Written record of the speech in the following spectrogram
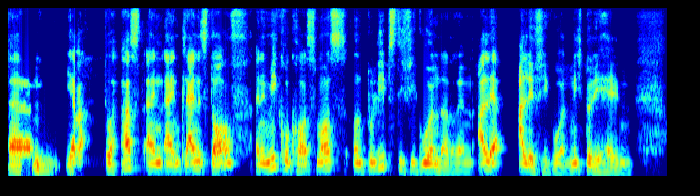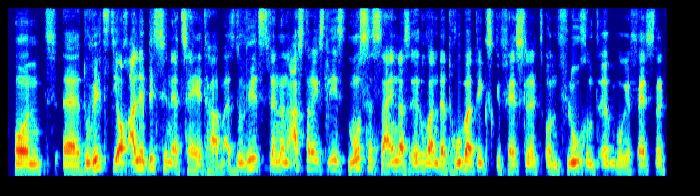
Ähm, ja, du hast ein, ein kleines Dorf, einen Mikrokosmos und du liebst die Figuren da drin. Alle, alle Figuren, nicht nur die Helden. Und äh, du willst die auch alle ein bisschen erzählt haben. Also du willst, wenn du ein Asterix liest, muss es sein, dass irgendwann der Trubadix gefesselt und fluchend irgendwo gefesselt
